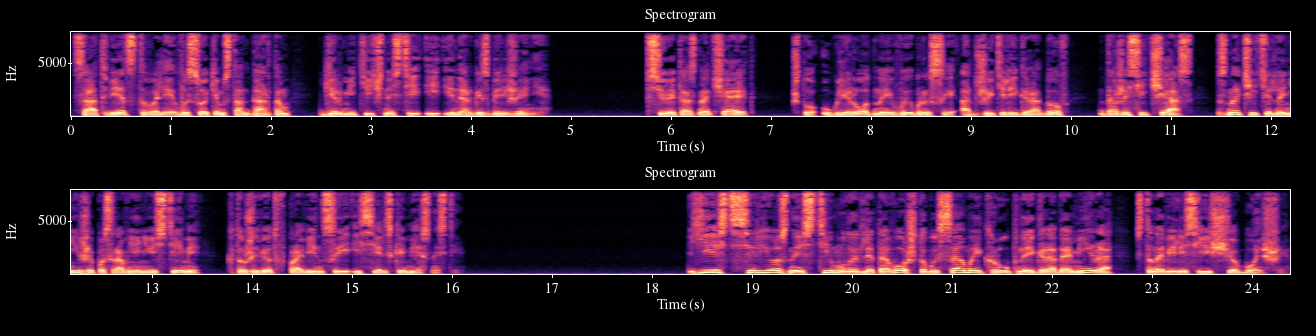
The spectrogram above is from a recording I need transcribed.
соответствовали высоким стандартам герметичности и энергосбережения. Все это означает, что углеродные выбросы от жителей городов даже сейчас значительно ниже по сравнению с теми, кто живет в провинции и сельской местности. Есть серьезные стимулы для того, чтобы самые крупные города мира становились еще больше.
